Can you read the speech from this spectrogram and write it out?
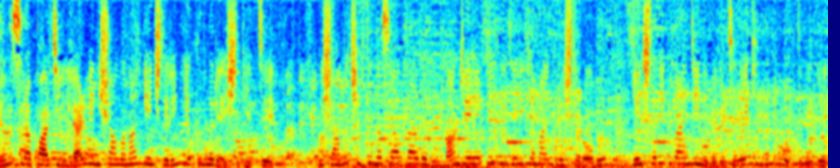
yanı sıra partililer ve nişanlanan gençlerin yakınları eşlik etti. Nişanlı çifte nasihatlerde bulunan CHP lideri Kemal Kılıçdaroğlu, gençlere güvendiğini belirterek mutluluk diledi.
